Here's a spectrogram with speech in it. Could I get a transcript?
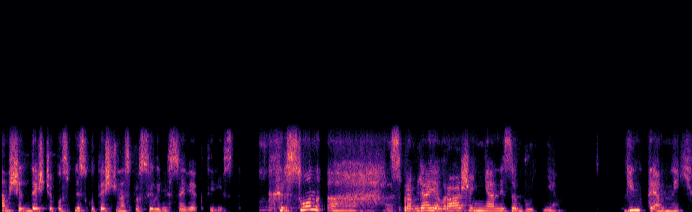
Там ще дещо по списку, те, що нас просили місцеві активісти. Херсон справляє враження незабутнє. Він темний,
